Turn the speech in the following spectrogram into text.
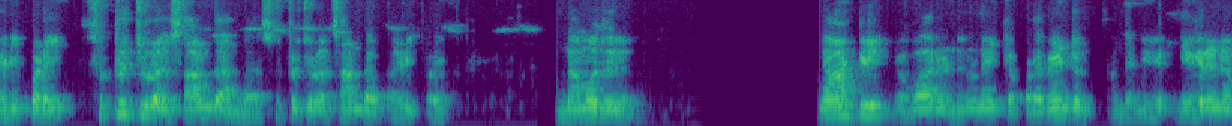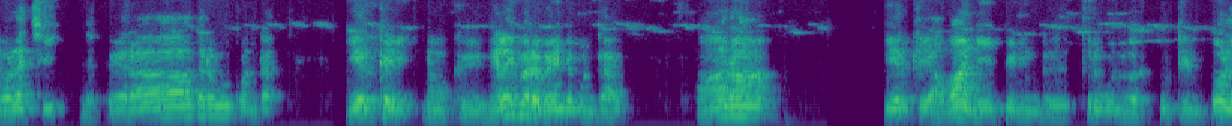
அடிப்படை சுற்றுச்சூழல் சார்ந்த அந்த சுற்றுச்சூழல் சார்ந்த அடிப்படை நமது நாட்டில் எவ்வாறு நிர்ணயிக்கப்பட வேண்டும்? அந்த நிகரின வளர்ச்சி இந்த பேராதரவு கொண்ட இயற்கை நமக்கு நிலை பெற வேண்டும் என்றால் ஆறா இயற்கை அவா நீப்பின் என்று திருவள்ளுவர் கூற்றின் போல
